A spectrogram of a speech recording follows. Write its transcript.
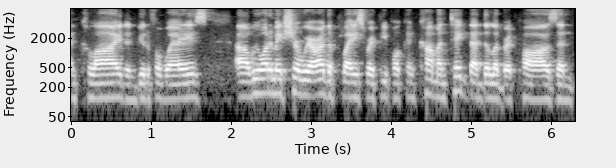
and collide in beautiful ways. Uh, we want to make sure we are the place where people can come and take that deliberate pause and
